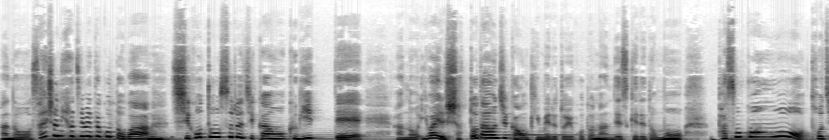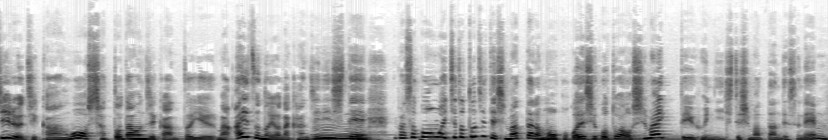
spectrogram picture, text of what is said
あの最初に始めたことは、仕事をする時間を区切っててあのいわゆるシャットダウン時間を決めるということなんですけれども、うん、パソコンを閉じる時間をシャットダウン時間という、まあ、合図のような感じにして、うん、パソコンを一度閉じてしまったらもうここで仕事はおしまいっていうふうにしてしまったんですね。うん、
